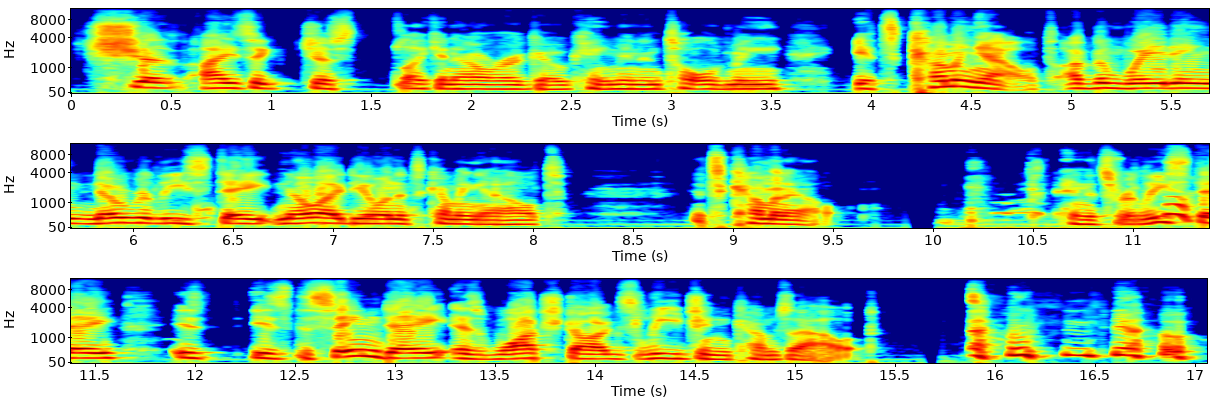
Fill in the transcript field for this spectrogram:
just, Isaac just like an hour ago came in and told me it's coming out. I've been waiting, no release date, no idea when it's coming out. It's coming out. And its release day is is the same day as Watch Dogs Legion comes out. Oh no,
